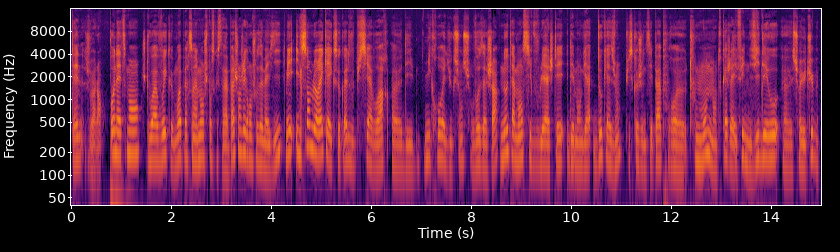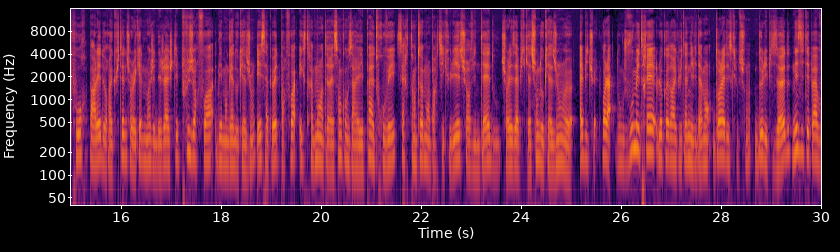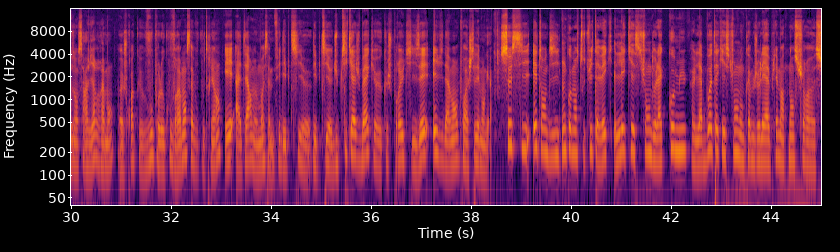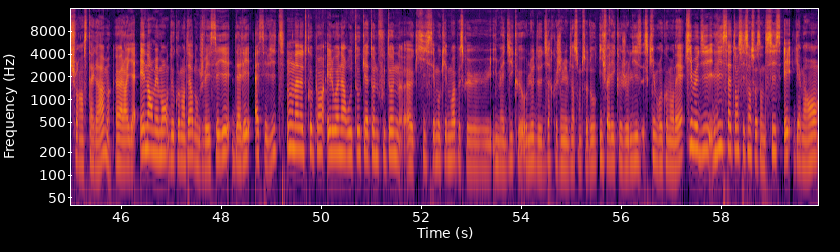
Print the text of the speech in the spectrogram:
alors honnêtement, je dois avouer que moi personnellement, je pense que ça va pas changer grand chose à ma vie, mais il semblerait qu'avec ce code, vous puissiez avoir euh, des micro-réductions sur vos achats, notamment si vous voulez acheter des mangas d'occasion, puisque je ne sais pas pour euh, tout le monde, mais en tout cas, j'avais fait une vidéo euh, sur YouTube pour parler de Rakuten sur lequel moi j'ai déjà acheté plusieurs fois des mangas d'occasion, et ça peut être parfois extrêmement intéressant quand vous n'arrivez pas à trouver certains tomes en particulier sur Vinted ou sur les applications d'occasion habituelles. Voilà, donc je vous mettrai le code Rakuten évidemment dans la description de l'épisode. N'hésitez pas à vous en servir vraiment. Euh, je crois que vous, pour le coup, vraiment, ça vous coûte rien. Et à terme, moi, ça me fait des petits, euh, des petits, euh, du petit cashback que je pourrais utiliser, évidemment, pour acheter des mangas. Ceci étant dit, on commence tout de suite avec les questions de la commu, la boîte à questions, donc comme je l'ai appelé maintenant sur, sur Instagram. alors, il y a énormément de commentaires, donc je vais essayer d'aller assez vite. On a notre copain Eloi Naruto Katon Futon qui s'est moqué de moi parce que il m'a dit qu'au lieu de dire que j'aimais bien son pseudo, il fallait que je lise ce qu'il me recommandait. Qui me dit lis Satan 666 et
